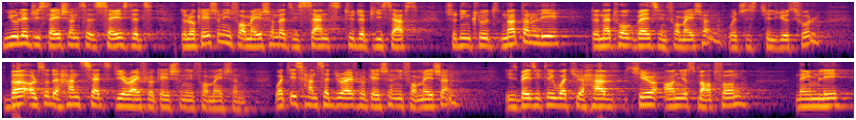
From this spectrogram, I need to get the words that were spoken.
new legislation says that the location information that is sent to the PSAPs should include not only the network-based information, which is still useful, but also the handset-derived location information. What is handset-derived location information? Is basically what you have here on your smartphone, namely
